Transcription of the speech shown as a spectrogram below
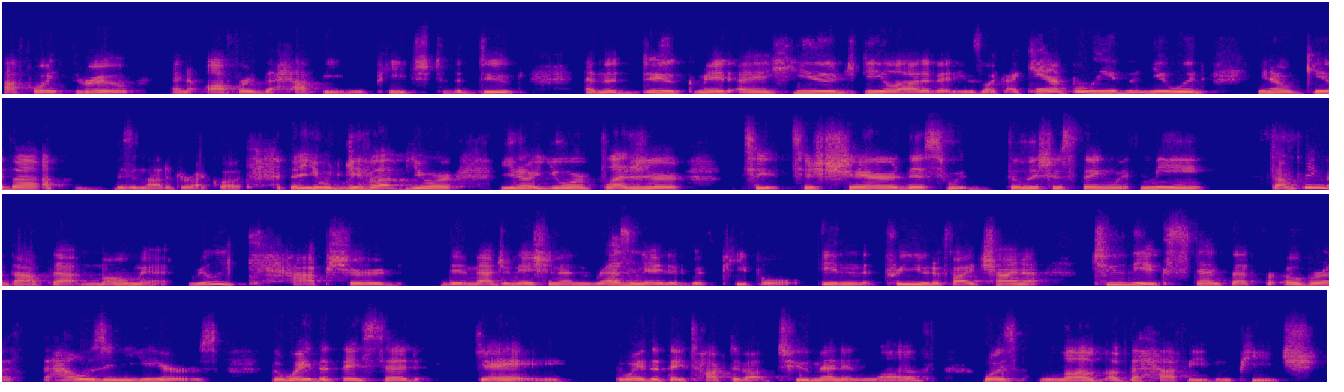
halfway through and offered the half-eaten peach to the Duke. And the Duke made a huge deal out of it. He was like, I can't believe that you would, you know, give up. This is not a direct quote, that you would give up your, you know, your pleasure to, to share this delicious thing with me. Something about that moment really captured the imagination and resonated with people in pre-unified China to the extent that for over a thousand years, the way that they said gay, the way that they talked about two men in love was love of the half-eaten peach.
